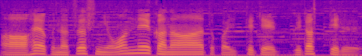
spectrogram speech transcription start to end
ああ、早く夏休み終わんねえかなとか言ってて、ぐだってる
